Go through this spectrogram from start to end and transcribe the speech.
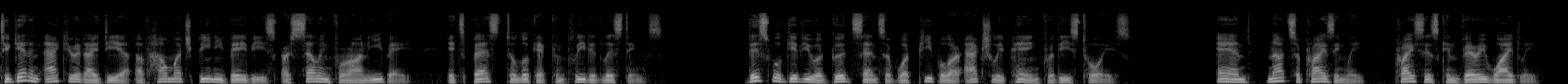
To get an accurate idea of how much Beanie Babies are selling for on eBay, it's best to look at completed listings. This will give you a good sense of what people are actually paying for these toys. And, not surprisingly, prices can vary widely.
